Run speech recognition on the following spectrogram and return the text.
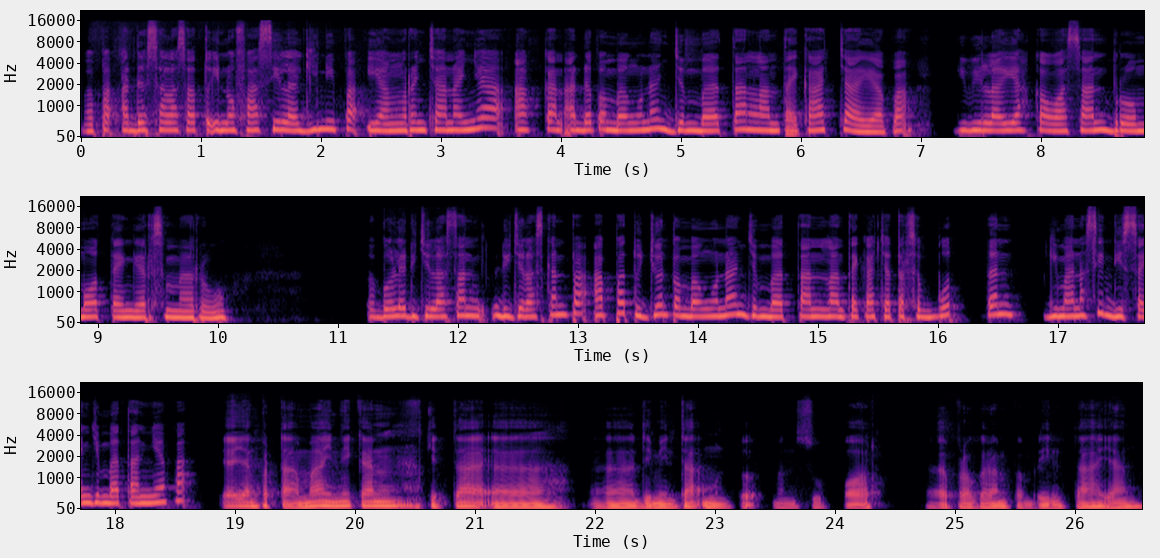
Bapak ada salah satu inovasi lagi nih Pak yang rencananya akan ada pembangunan jembatan lantai kaca ya Pak di wilayah kawasan Bromo Tengger Semeru. Eh, Boleh dijelaskan dijelaskan Pak apa tujuan pembangunan jembatan lantai kaca tersebut dan gimana sih desain jembatannya Pak? Ya yang pertama ini kan kita eh, eh, diminta untuk mensupport eh, program pemerintah yang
